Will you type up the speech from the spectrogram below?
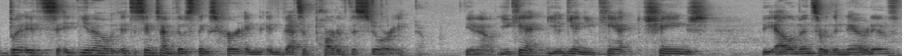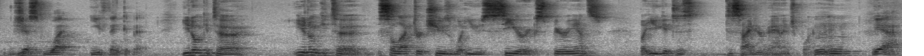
but it's you know at the same time those things hurt and, and that's a part of the story yeah. you know you can't you, again you can't change the elements or the narrative just what you think of it you don't get to you don't get to select or choose what you see or experience but you get to decide your vantage point right? mm-hmm. yeah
